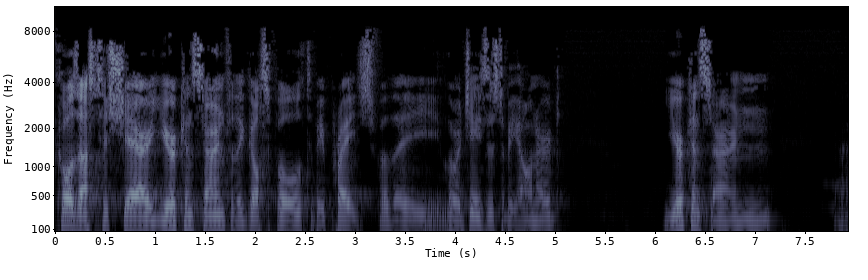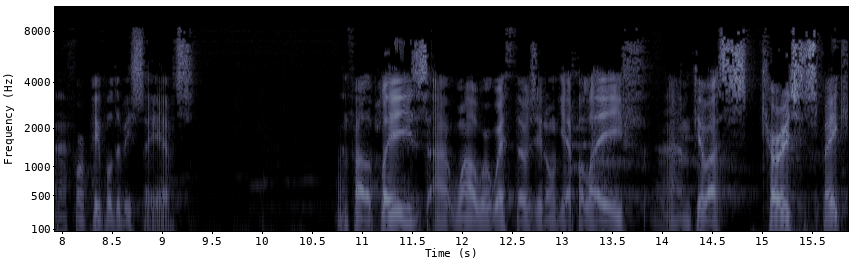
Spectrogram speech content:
cause us to share your concern for the gospel to be preached, for the Lord Jesus to be honored, your concern uh, for people to be saved. And Father, please, uh, while we're with those who don't yet believe, um, give us courage to speak,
